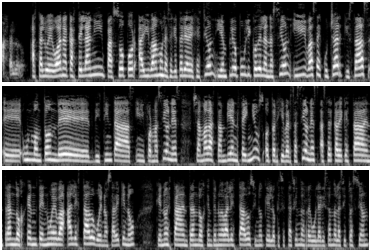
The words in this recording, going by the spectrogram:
Hasta luego. Hasta luego. Ana Castellani pasó por Ahí vamos, la secretaria de Gestión y Empleo Público de la Nación y vas a escuchar quizás eh, un montón de distintas informaciones, llamadas también fake news o tergiversaciones acerca de que está entrando gente nueva al Estado. Bueno, sabe que no, que no está entrando gente nueva al Estado, sino que lo que se está haciendo es regularizando la situación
